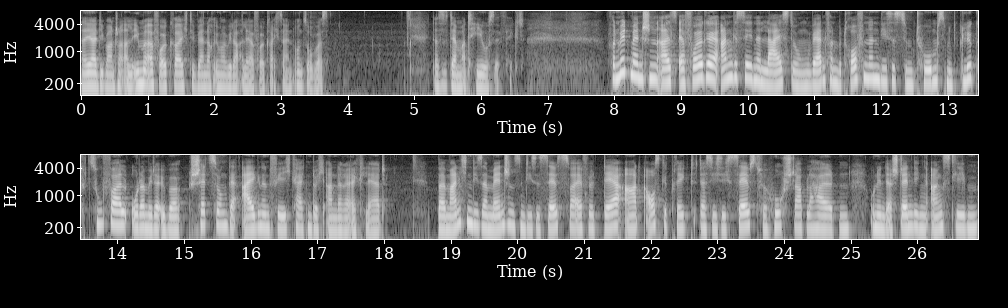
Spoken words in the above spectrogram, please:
naja, die waren schon alle immer erfolgreich, die werden auch immer wieder alle erfolgreich sein und sowas. Das ist der Matthäus-Effekt. Von Mitmenschen als Erfolge angesehene Leistungen werden von Betroffenen dieses Symptoms mit Glück, Zufall oder mit der Überschätzung der eigenen Fähigkeiten durch andere erklärt. Bei manchen dieser Menschen sind diese Selbstzweifel derart ausgeprägt, dass sie sich selbst für Hochstapler halten und in der ständigen Angst leben,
